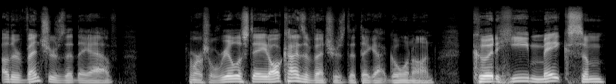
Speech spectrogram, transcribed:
other ventures that they have, commercial real estate, all kinds of ventures that they got going on. Could he make some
